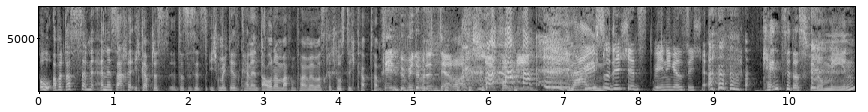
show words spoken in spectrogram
oh, aber das ist eine, eine Sache, ich glaube, das, das ist jetzt, ich möchte jetzt keinen Downer machen, vor allem, wenn wir es gerade lustig gehabt haben. Reden wir wieder über den Terroranschlag von Wien. Fühlst Nein. du dich jetzt weniger sicher? Kennt ihr das Phänomen,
